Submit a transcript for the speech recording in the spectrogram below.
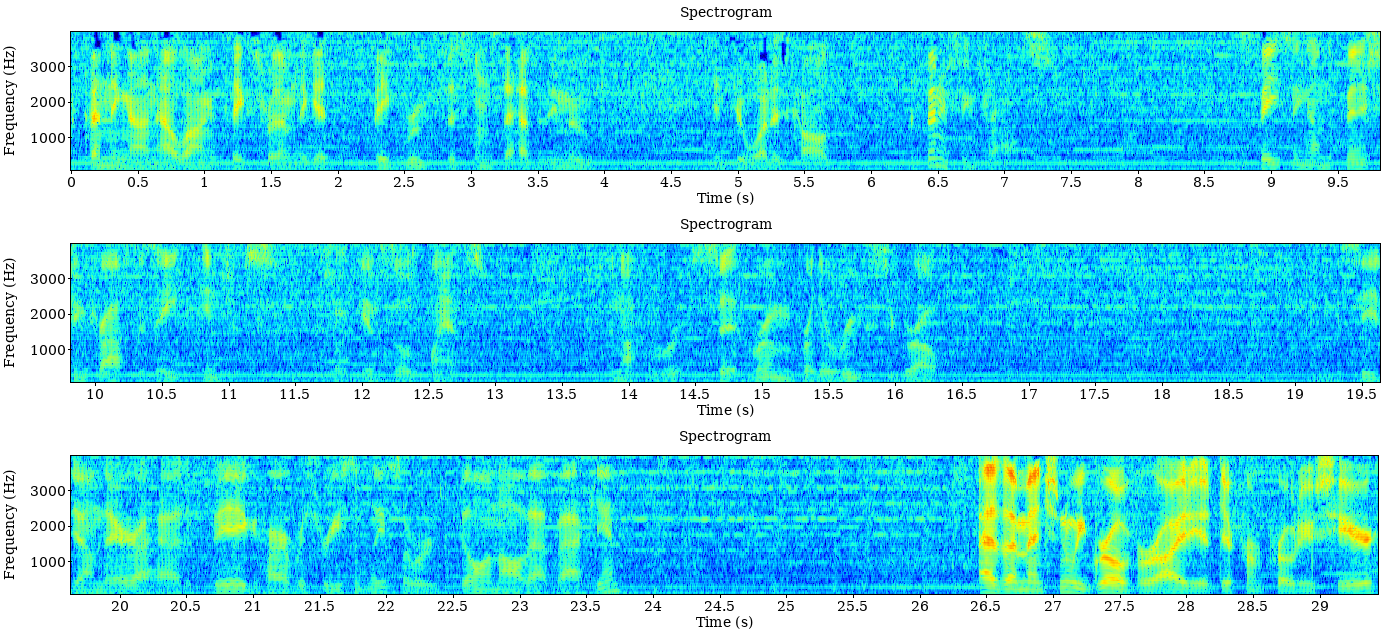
depending on how long it takes for them to get big root systems to have to be moved into what is called the finishing troughs. The spacing on the finishing troughs is eight inches, so it gives those plants enough room for their roots to grow see down there I had a big harvest recently so we're filling all that back in. As I mentioned we grow a variety of different produce here.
